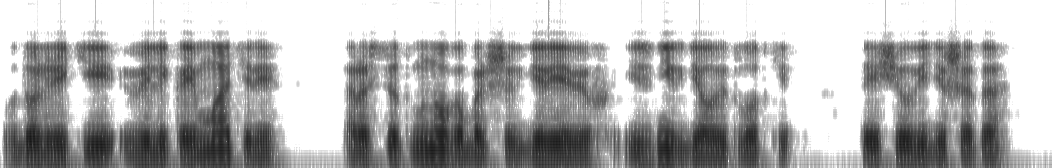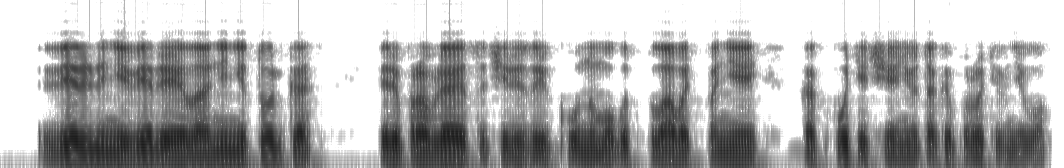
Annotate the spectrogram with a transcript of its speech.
Вдоль реки Великой Матери растет много больших деревьев, из них делают лодки. Ты еще увидишь это. Верили, не верили, они не только переправляются через реку, но могут плавать по ней как по течению, так и против него.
